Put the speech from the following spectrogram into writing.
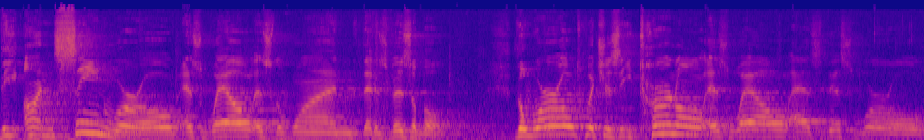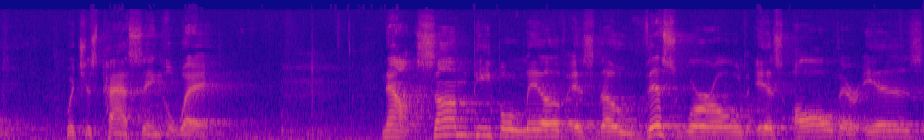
the unseen world as well as the one that is visible the world which is eternal as well as this world which is passing away. Now, some people live as though this world is all there is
